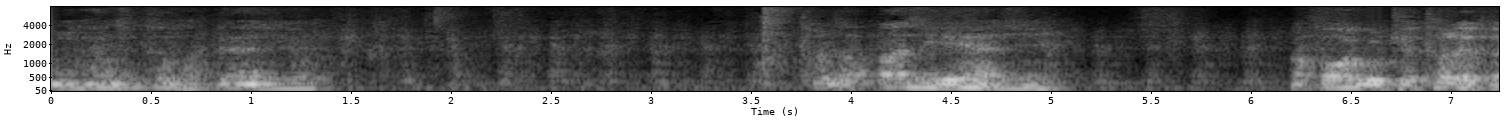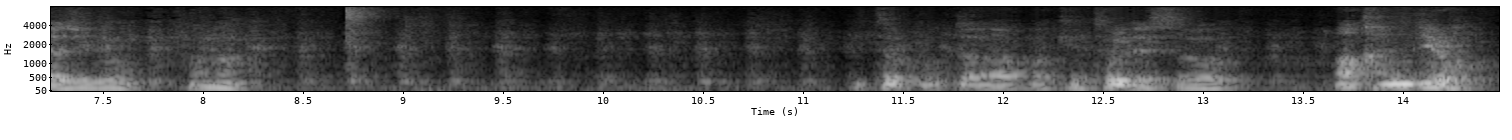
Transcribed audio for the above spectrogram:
응, 하인 속도 다 빼야지요. 털 다 빠지게 해야지. 아빠 얼굴 개털 냈다, 지금. 하나. 이털 뽑다가 아빠 개털 됐어. 아, 간지러.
